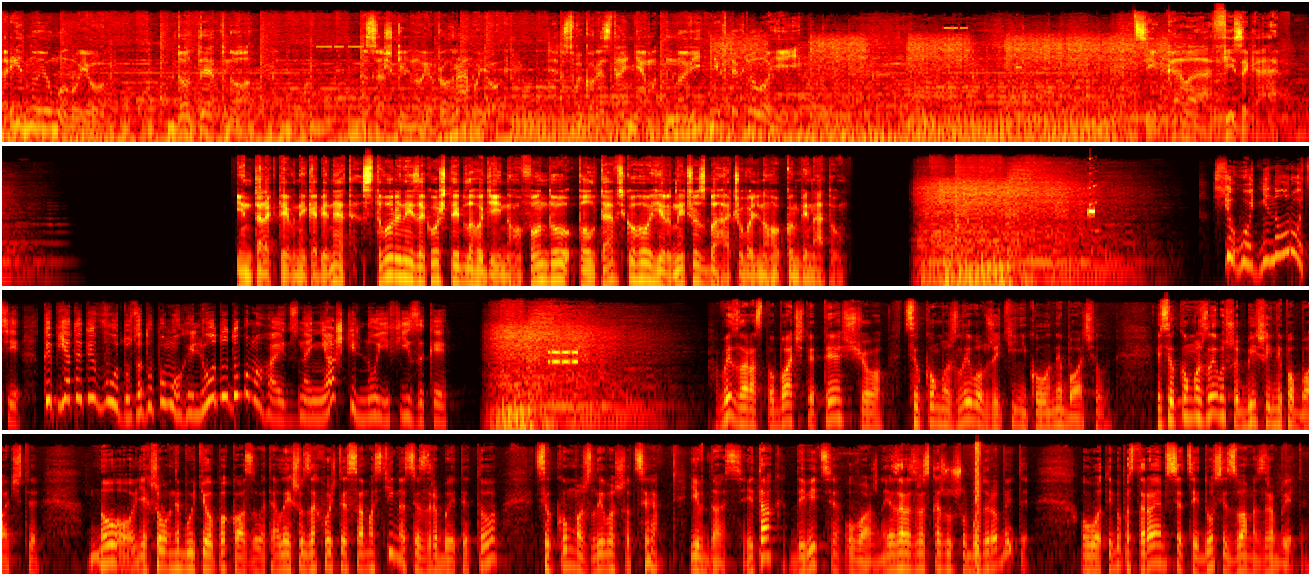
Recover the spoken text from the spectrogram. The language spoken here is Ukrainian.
рідною мовою. Дотепно. За шкільною програмою. З використанням новітніх технологій. Цікава фізика. Інтерактивний кабінет створений за кошти благодійного фонду Полтавського гірничо-збагачувального комбінату. Сьогодні на уроці кип'ятити воду за допомогою льоду допомагають знання шкільної фізики. Ви зараз побачите те, що цілком можливо в житті ніколи не бачили. І цілком можливо, що більше й не побачите. Ну, якщо вам не будуть його показувати. Але якщо захочете самостійно це зробити, то цілком можливо, що це і вдасться. І так, дивіться уважно. Я зараз розкажу, що буду робити. От, і ми постараємося цей досвід з вами зробити.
